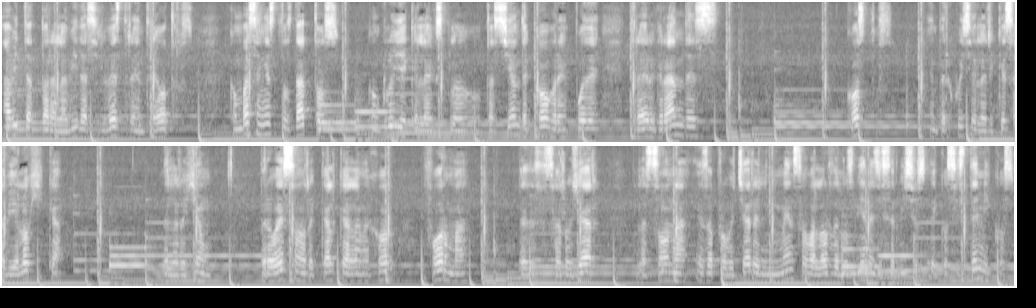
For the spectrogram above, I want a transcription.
hábitat para la vida silvestre, entre otros. Con base en estos datos, concluye que la explotación de cobre puede traer grandes costos en perjuicio de la riqueza biológica de la región, pero eso recalca la mejor forma de desarrollar la zona es aprovechar el inmenso valor de los bienes y servicios ecosistémicos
